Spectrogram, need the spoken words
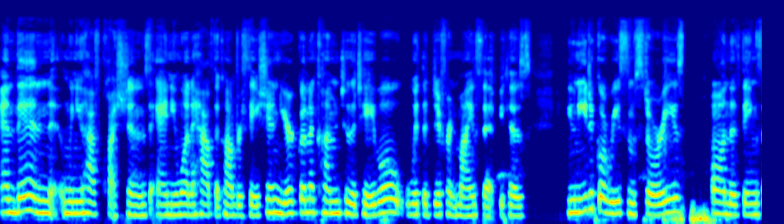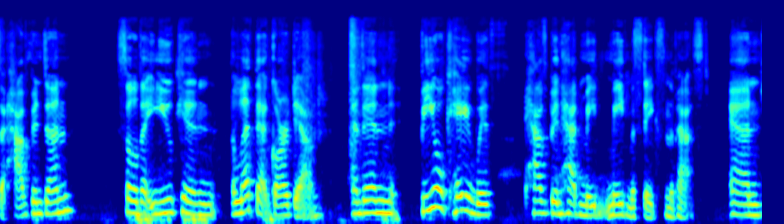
And then when you have questions and you want to have the conversation, you're going to come to the table with a different mindset because you need to go read some stories on the things that have been done so that you can let that guard down and then be okay with have been had made made mistakes in the past and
